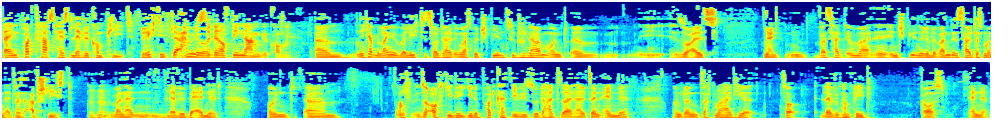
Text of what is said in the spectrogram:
dein Podcast heißt Level Complete. Richtig. Da haben Wie bist du denn auf den Namen gekommen? Ähm, ich habe lange überlegt, es sollte halt irgendwas mit Spielen zu tun haben und ähm, so als Nein, was halt immer in Spielen relevant ist, halt, dass man etwas abschließt. Man halt ein Level beendet. Und ähm, so auch jede, jede Podcast-Episode hat sein, halt sein Ende. Und dann sagt man halt hier, so, Level complete, raus, Ende.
